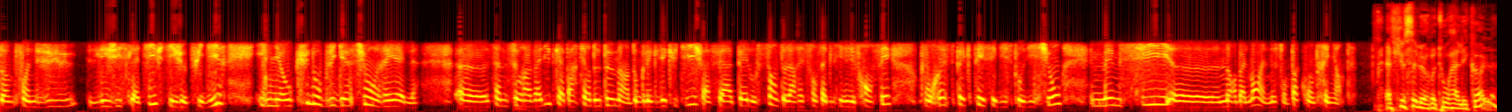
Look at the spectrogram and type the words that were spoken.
d'un point de vue législatif, si je puis dire, il n'y a aucune obligation réelle. Euh, ça ne sera valide qu'à partir de demain. Donc l'exécutif a fait appel au sens de la responsabilité des Français pour respecter ces dispositions, même si euh, normalement elles ne sont pas contraignantes. Est-ce que c'est le retour à l'école?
